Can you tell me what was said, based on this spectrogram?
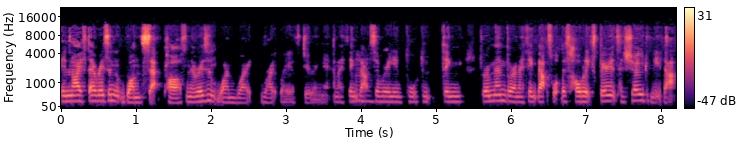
in life there isn't one set path and there isn't one right right way of doing it. And i think mm. that's a really important thing to remember and i think that's what this whole experience has showed me that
